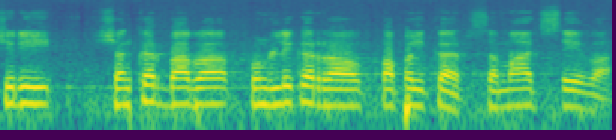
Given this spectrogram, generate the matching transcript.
श्री शंकर बाबा पुंडलिकर राव पापलकर समाज सेवा।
